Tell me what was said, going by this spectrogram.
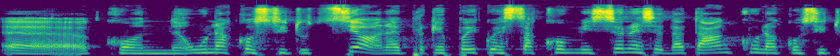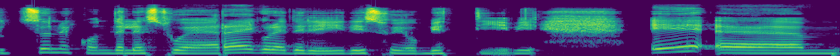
eh, con una Costituzione, perché poi questa commissione si è data anche una Costituzione con delle sue regole, dei, dei suoi obiettivi. E ehm,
